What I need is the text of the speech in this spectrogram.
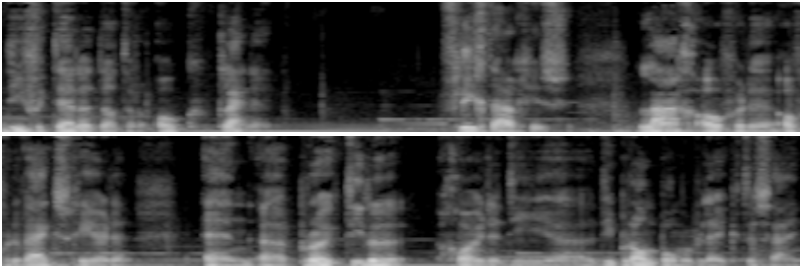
die vertellen dat er ook kleine vliegtuigjes laag over de, over de wijk scheerden en uh, projectielen gooiden die, uh, die brandbommen bleken te zijn.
